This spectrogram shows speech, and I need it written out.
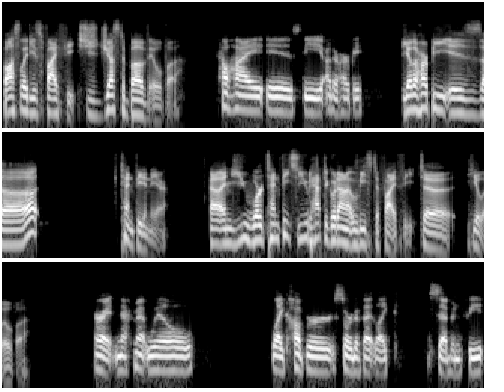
Boss lady is five feet. She's just above Ylva. How high is the other harpy? The other harpy is uh, 10 feet in the air. Uh, and you were 10 feet, so you'd have to go down at least to five feet to heal Ylva. All right, Nehmet will like hover sort of at like seven feet.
